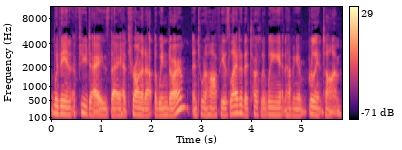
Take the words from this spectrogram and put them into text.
within a few days, they had thrown it out the window, and two and a half years later, they're totally winging it and having a brilliant time.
